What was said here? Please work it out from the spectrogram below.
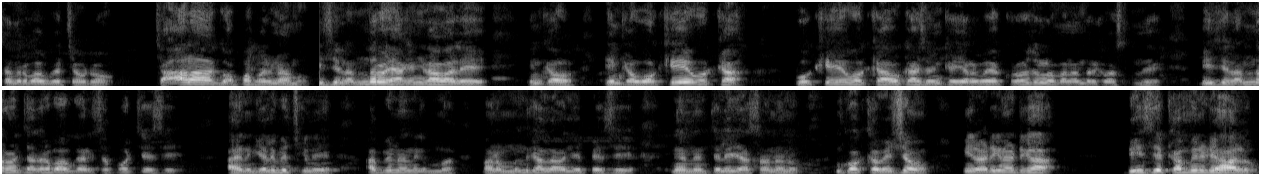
చంద్రబాబు గారు చెప్పడం చాలా గొప్ప పరిణామం. బీసీలందరూ ఏకం కావాలి ఇంకా ఇంకా ఒకే ఒక్క ఒకే ఒక్క అవకాశం ఇంకా ఇరవై ఒక్క రోజుల్లో మనందరికి వస్తుంది. బీసీలు చంద్రబాబు గారికి సపోర్ట్ చేసి ఆయన గెలిపించుకుని అభ్యున్నతికి మనం ముందుకెళ్దామని చెప్పేసి నేను నేను తెలియజేస్తా ఉన్నాను. ఇంకొక విషయం మీరు అడిగినట్టుగా బీసీ కమ్యూనిటీ హాలు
